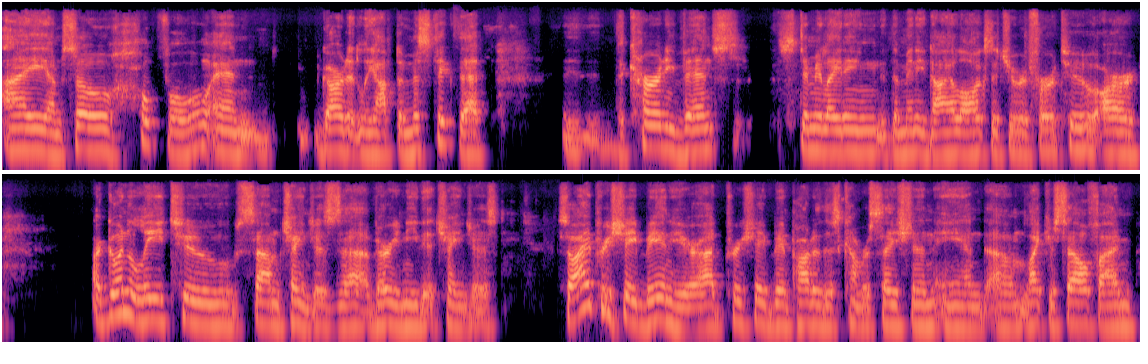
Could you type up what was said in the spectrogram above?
I am so hopeful and guardedly optimistic that the current events stimulating the many dialogues that you refer to are are going to lead to some changes, uh, very needed changes. So I appreciate being here. I appreciate being part of this conversation. And um, like yourself, I'm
